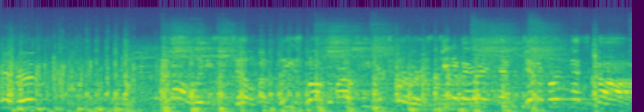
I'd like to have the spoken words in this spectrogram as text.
Ladies and gentlemen, please welcome our featured tourists, Gina Barrett and Jennifer Nescar.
